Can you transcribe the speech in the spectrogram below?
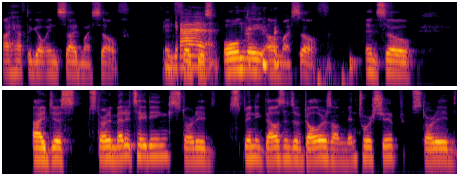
I have to go inside myself and yeah. focus only on myself. And so I just started meditating, started spending thousands of dollars on mentorship, started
